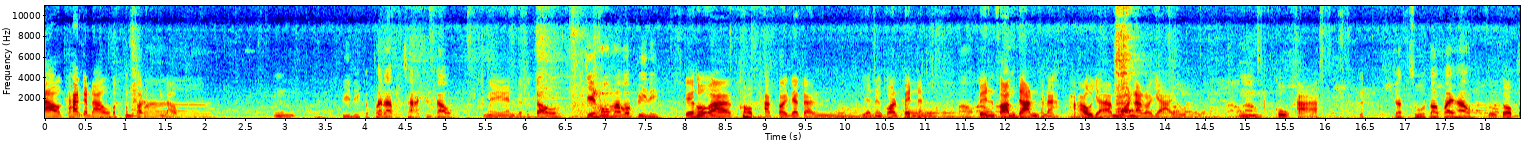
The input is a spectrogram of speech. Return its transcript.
ดาวข้างกับดาววัดดาวอืมปีนี้ก็ประดับฉากคือเก่า แมนก็คือเก่าเจโฮมมาบ่ปีนี้แต่เพราะว่าเขาพักก็จะกันเดือนหนึงก็เป็นนั่นอาๆเป็นความดันพะนะเอายาหมอนาเรายาอยู่เอาอืเอามครูขาจัดสู่ต่อไปเฮ้าสู่ต่อไป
